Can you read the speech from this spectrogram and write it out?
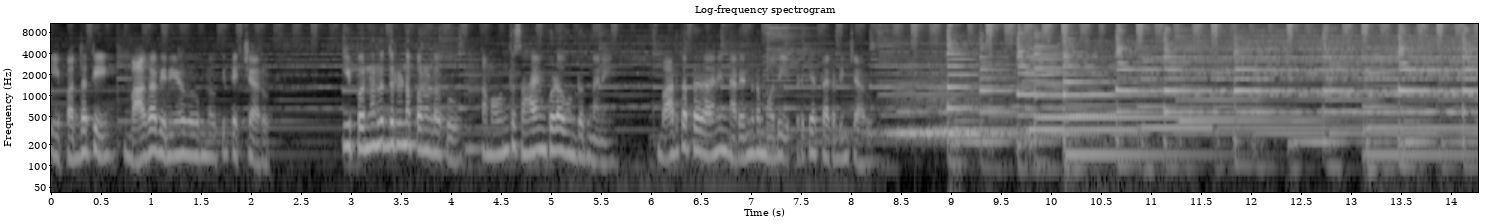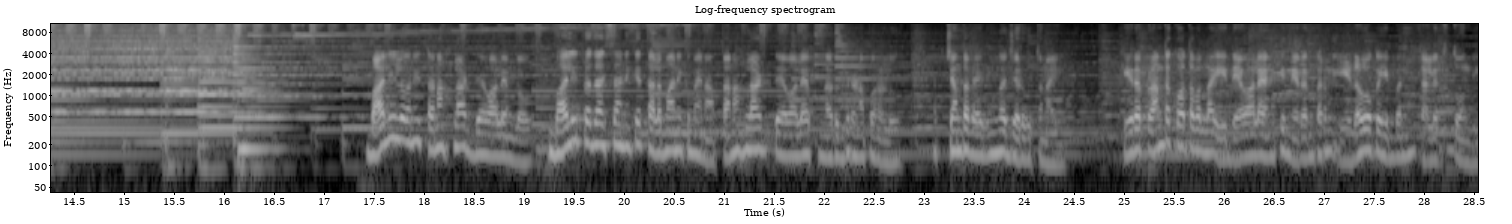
ఈ పద్ధతి బాగా వినియోగంలోకి తెచ్చారు. ఈ పునరుద్ధరణ పనులకు తమ వంతు సహాయం కూడా ఉంటుందని భారత ప్రధాని నరేంద్ర మోదీ ఇప్పటికే ప్రకటించారు. బాలిలోని తనహ్లాట్ దేవాలయంలో బాలీ ప్రదేశానికే తలమానికమైన తనహ్లాట్ దేవాలయ పునరుద్ధరణ పనులు అత్యంత వేగంగా జరుగుతున్నాయి. తీర ప్రాంత కోత వల్ల ఈ దేవాలయానికి నిరంతరం ఏదో ఒక ఇబ్బంది తలెత్తుతోంది.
